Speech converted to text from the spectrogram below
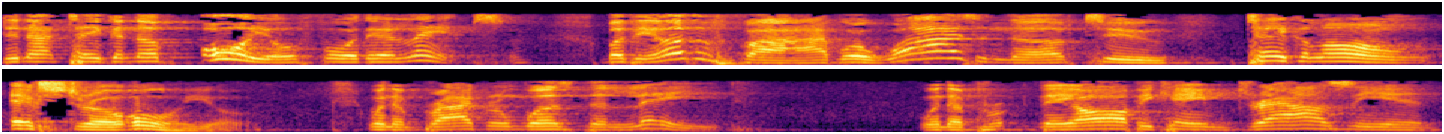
did not take enough oil for their lamps. But the other five were wise enough to take along extra oil when the bridegroom was delayed, when the, they all became drowsy and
